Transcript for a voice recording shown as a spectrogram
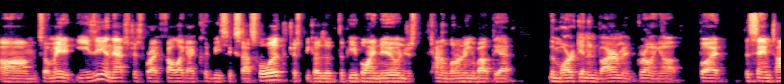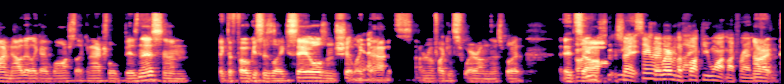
Um, so it made it easy, and that's just where I felt like I could be successful with, just because of the people I knew and just kind of learning about the the market environment growing up. But at the same time, now that like I launched like an actual business and like the focus is like sales and shit like Yeah. that. It's I don't know if I can swear on this, but it's Oh, uh, can say, can say say whatever whatever the like. fuck you want, my friend. all right.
